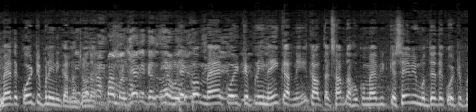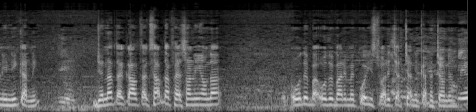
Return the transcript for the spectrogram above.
ਮੈਂ ਤੇ ਕੋਈ ਟਿੱਪਣੀ ਨਹੀਂ ਕਰਨਾ ਚਾਹੁੰਦਾ। ਆਪਾਂ ਮੰਨਦੇ ਆ ਕਿ ਗਲਤੀਆਂ ਹੋਈਆਂ ਦੇਖੋ ਮੈਂ ਕੋਈ ਟਿੱਪਣੀ ਨਹੀਂ ਕਰਨੀ ਅਕਾਲ ਤਖਤ ਸਾਹਿਬ ਦਾ ਹੁਕਮ ਹੈ ਵੀ ਕਿਸੇ ਵੀ ਮੁੱਦੇ ਤੇ ਕੋਈ ਟਿੱਪਣੀ ਨਹੀਂ ਕਰਨੀ। ਜਿੰਨਾ ਤੱਕ ਅਕਾਲ ਤਖਤ ਸਾਹਿਬ ਦਾ ਫੈਸਲਾ ਨਹੀਂ ਆਉਂਦਾ ਉਹਦੇ ਉਹਦੇ ਬਾਰੇ ਮੈਂ ਕੋਈ ਇਸ ਬਾਰੇ ਚਰਚਾ ਨਹੀਂ ਕਰਨਾ ਚਾਹੁੰਦਾ।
